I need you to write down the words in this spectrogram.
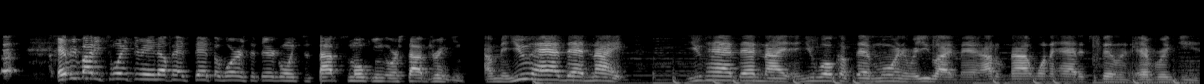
everybody 23 and up has said the words that they're going to stop smoking or stop drinking. I mean, you had that night. You've had that night, and you woke up that morning where you like, man, I do not want to have this feeling ever again.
